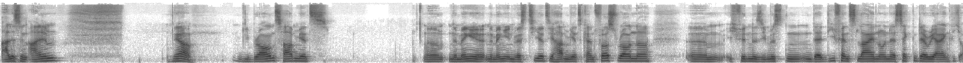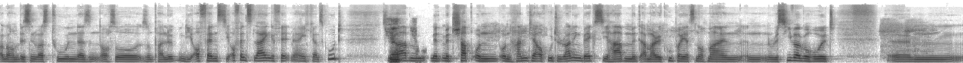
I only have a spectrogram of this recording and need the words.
alles in allem, ja, die Browns haben jetzt äh, eine, Menge, eine Menge investiert. Sie haben jetzt keinen First Rounder. Ähm, ich finde, sie müssten in der Defense Line und in der Secondary eigentlich auch noch ein bisschen was tun. Da sind noch so, so ein paar Lücken. Die Offense, die Offense Line gefällt mir eigentlich ganz gut. Sie ja. haben mit, mit Chubb und, und Hunt ja auch gute Running Backs. Sie haben mit Amari Cooper jetzt nochmal einen, einen Receiver geholt. Ähm,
